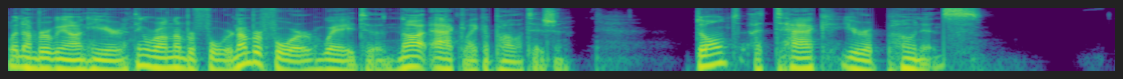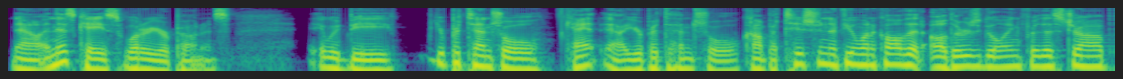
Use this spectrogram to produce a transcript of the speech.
What number are we on here? I think we're on number four. Number four way to not act like a politician. Don't attack your opponents. Now, in this case, what are your opponents? It would be your potential uh, your potential competition, if you want to call it, others going for this job,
